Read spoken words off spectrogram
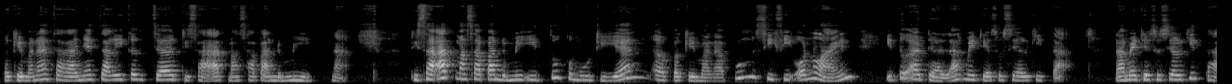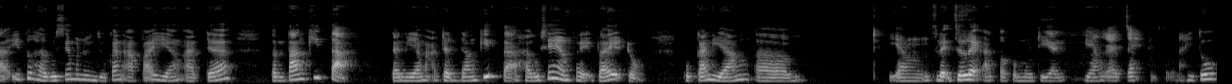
bagaimana caranya cari kerja di saat masa pandemi. Nah, di saat masa pandemi itu kemudian eh, bagaimanapun CV online itu adalah media sosial kita. Nah, media sosial kita itu harusnya menunjukkan apa yang ada tentang kita. Dan yang ada tentang kita harusnya yang baik-baik dong. Bukan yang yang jelek-jelek atau kemudian yang receh gitu. Nah itu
